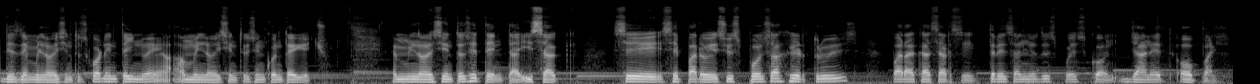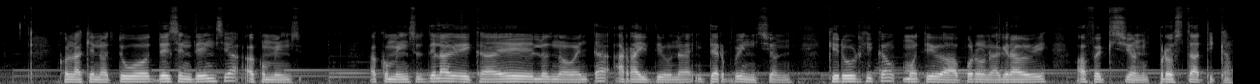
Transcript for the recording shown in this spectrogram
desde 1949 a 1958. En 1970 Isaac se separó de su esposa Gertrudis para casarse tres años después con Janet Opal, con la que no tuvo descendencia a, a comienzos de la década de los 90 a raíz de una intervención quirúrgica motivada por una grave afección prostática.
